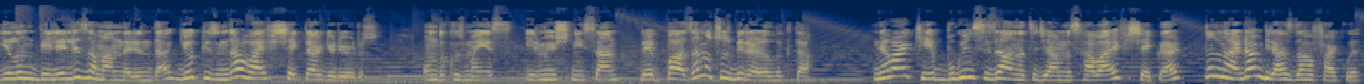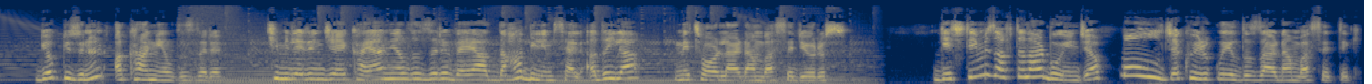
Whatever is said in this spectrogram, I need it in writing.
Yılın belirli zamanlarında gökyüzünde havai fişekler görüyoruz. 19 Mayıs, 23 Nisan ve bazen 31 Aralık'ta. Ne var ki bugün size anlatacağımız havai fişekler bunlardan biraz daha farklı. Gökyüzünün akan yıldızları. Kimilerince kayan yıldızları veya daha bilimsel adıyla meteorlardan bahsediyoruz. Geçtiğimiz haftalar boyunca bolca kuyruklu yıldızlardan bahsettik.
